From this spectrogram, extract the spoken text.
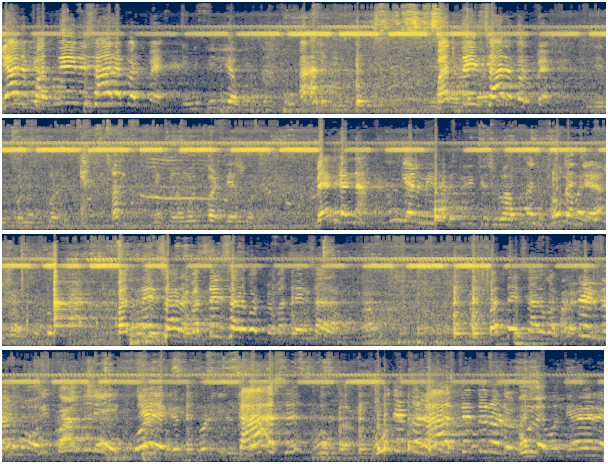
ಯಾರು ಪದಿನೈದು ಸಾವಿರ ಕೊರ್ಪೆ ಇನ್ನು ಪಿಲಿಯ ಬಂದು ಆ? ಪದಿನೈದು ಸಾವಿರ ಕೊರ್ಪೆ ನೀನು ಪುನಃ ಕೊಡಿ ನಿಕ್ಕಲ ಮುಲ್ಪಡ್ದೆ ಸುಳ್ಳು ಬ್ಯಾಂಕ್ ಅಣ್ಣ ನಮ್ಗೆ ಎಲ್ಲಿ ಮೀನಾದ ಪ್ರೀತಿ ಶುರು ಆಗ್ತದೆ ಪದಿನೈದು ಸಾವಿರ ಪದಿನೈದು ಸಾವಿರ ಕೊರ್ಪೆ ಪದಿನೈದು ಸಾವಿರ ಪದಿನೈದು ಸಾವಿರ ಕೊರ್ಪೆ ಕಾಸು ಕಾಸು ತೆತ್ತು ನೋಡು ದೇವರೇ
